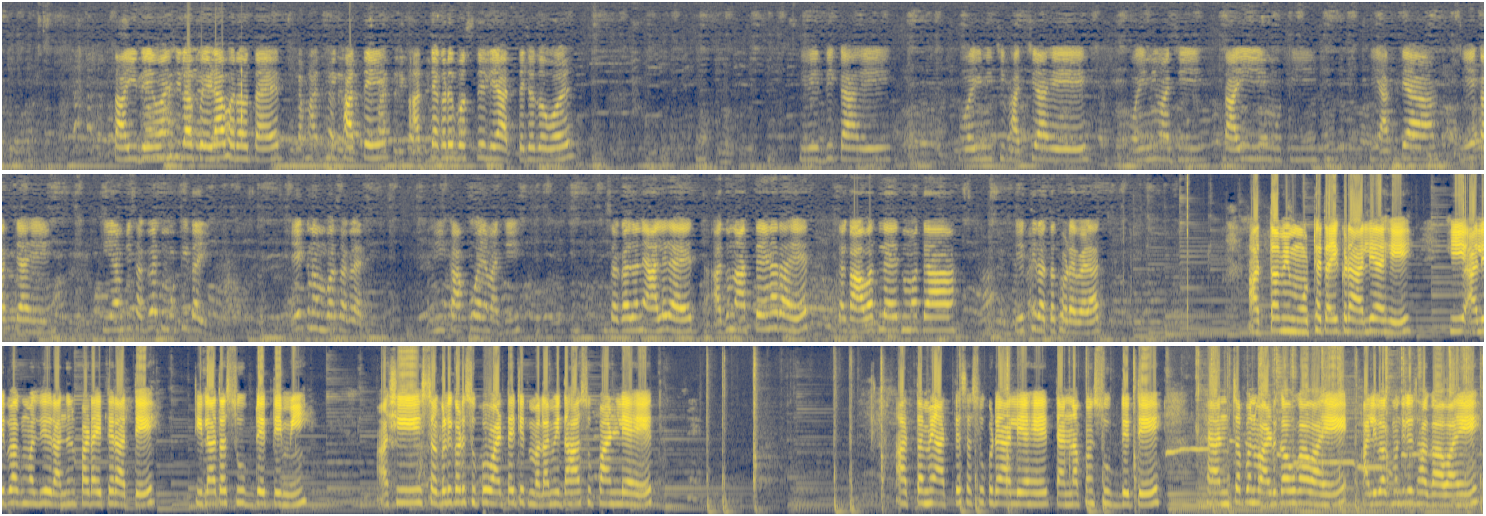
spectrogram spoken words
ताई देवांशीला पेढा भरवतायत. ती खाते. आत्याकडे बसलेली आहे आत्याच्या जवळ. वेदिका आहे. वहिनीची भाची आहे. वहिनी माझी. ताई मोठी. ही आत्या. एक आत्या आहे. ही आमची सगळ्यात मोठी ताई. एक नंबर सगळ्यात. आणि काकू आहे माझी. सगळ्याजणी आलेल्या आहेत. अजून आत्या येणार आहेत. त्या गावातल्या आहेत. मग त्या येतील आता थोड्या वेळात. आता मी मोठ्या ताईकडे आली आहे. ही अलिबागमधली रांजणपाडा येथे राहते. तिला आता सूप देते मी. अशी सगळीकडे सूप वाटायची मला. मी दहा सूप आणले आहेत. आता मी आत्ते सासूकडे आले आहेत त्यांना पण सूप देते. ह्यांचा पण वाडगाव गाव आहे. अलिबागमधीलच हा गाव आहे.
